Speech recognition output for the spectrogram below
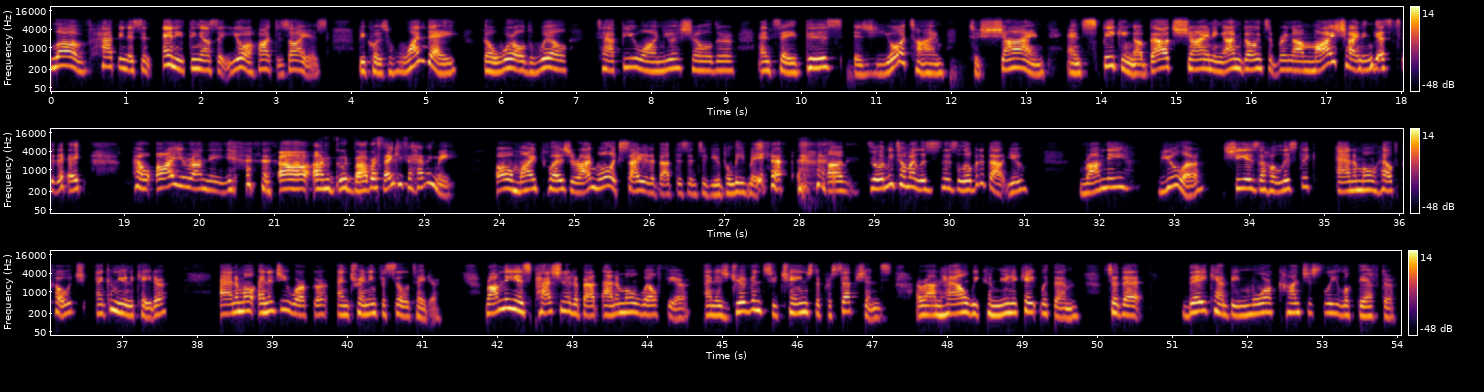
love, happiness, and anything else that your heart desires because one day the world will tap you on your shoulder and say, This is your time to shine. And speaking about shining, I'm going to bring on my shining guest today. How are you, Rommie? oh, uh, I'm good, Barbara. Thank you for having me. Oh, my pleasure. I'm all excited about this interview, believe me. um, so, let me tell my listeners a little bit about you. Rommie Buhler she is a holistic animal health coach and communicator, animal energy worker, and training facilitator. Rommie is passionate about animal welfare and is driven to change the perceptions around how we communicate with them so that they can be more consciously looked after.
